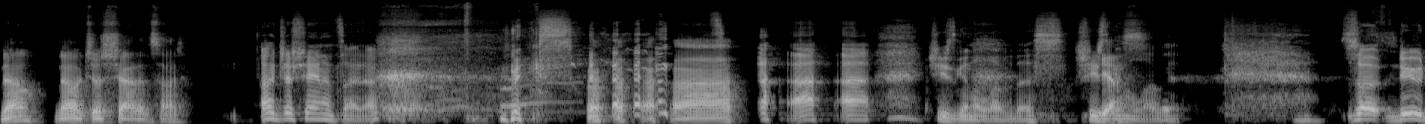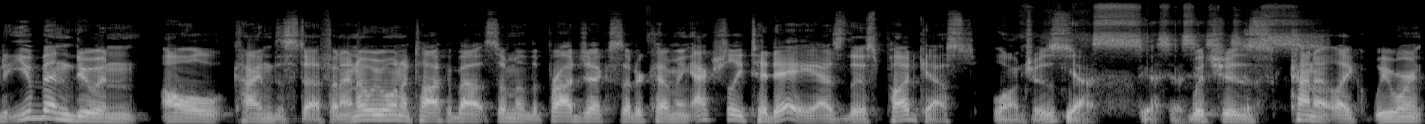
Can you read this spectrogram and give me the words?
No, no, just Shannon's side. Oh, just Shannon's side. Okay. Makes sense. She's gonna love this. She's Yes. gonna love it. So, dude, you've been doing all kinds of stuff, and I know we want to talk about some of the projects that are coming actually today as this podcast launches. yes, yes, yes. which yes, is yes. kind of like we weren't.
